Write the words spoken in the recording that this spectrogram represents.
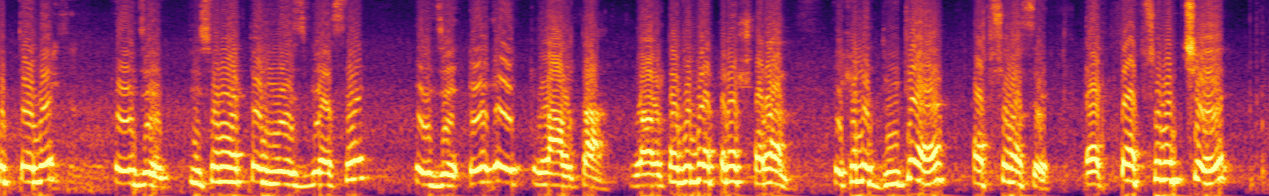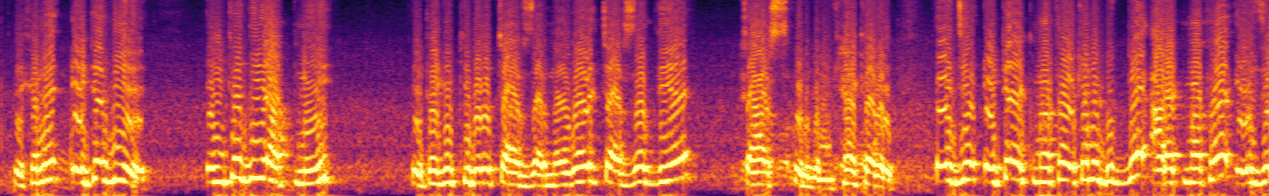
করতে হবে? এই যে পিছনে একটা ইউএসবি আছে এই যে এই লালটা। লালটা যদি আপনারা সরান এখানে দুইটা অপশন আছে। একটা অপশন হচ্ছে এখানে এইটা দিয়ে। এইটা দিয়ে আপনি এটাকে কি বলে চার্জার মোবাইল চার্জার দিয়ে চার্জ করবেন হ্যাঁ কেবল এই যে এটা এক মাথা এখানে ঢুকবে, আর এক মাথা এই যে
